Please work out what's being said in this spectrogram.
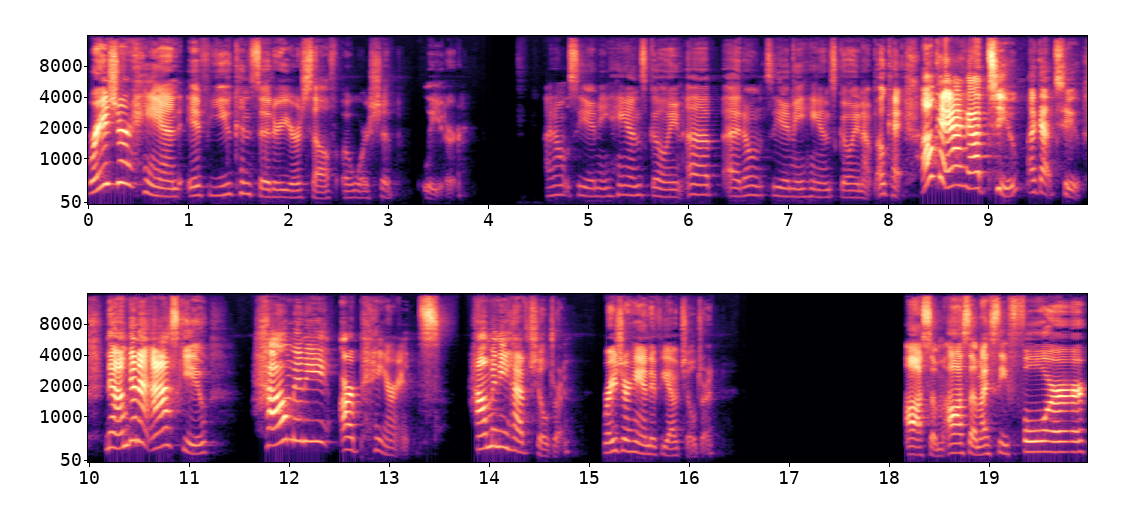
Raise your hand if you consider yourself a worship leader. I don't see any hands going up. I don't see any hands going up. Okay. Okay, got two. I got two. Now I'm going to ask you how many are parents? How many have children? Raise your hand if you have children. Awesome, awesome. I see four.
